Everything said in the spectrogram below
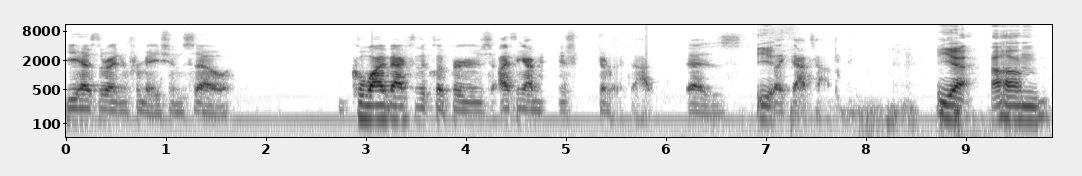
he has the right information. So Kawhi back to the Clippers. I think I'm just gonna with that as Yeah. like that's happening. Yeah. Um,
